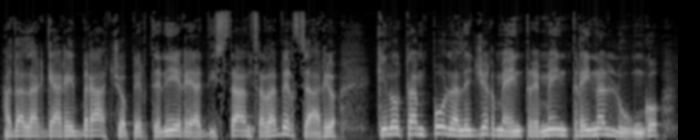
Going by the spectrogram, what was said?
ad allargare il braccio per tenere a distanza l'avversario che lo tampona leggermente mentre in allungo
